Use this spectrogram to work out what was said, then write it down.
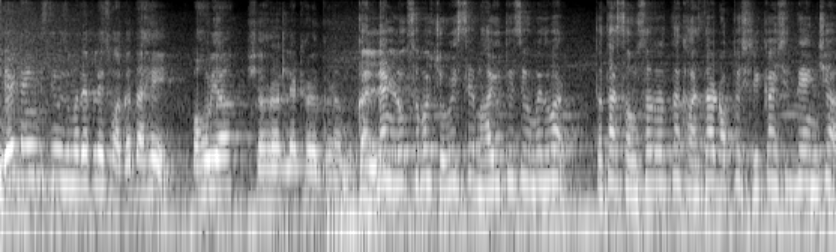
इंडिया टाइम्स न्यूजमध्ये आपले स्वागत आहे. पाहूया शहरातल्या ठळक घडामोडी. कल्याण लोकसभा चोवीसचे महायुतीचे उमेदवार तथा संसदरत्न खासदार डॉक्टर श्रीकांत शिंदे यांच्या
